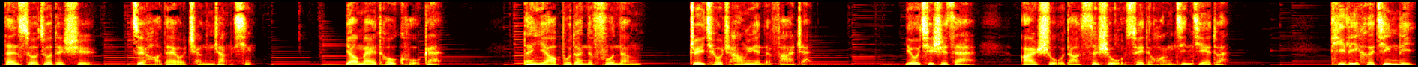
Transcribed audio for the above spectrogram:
但所做的事最好带有成长性，要埋头苦干。但也要不断的赋能，追求长远的发展，尤其是在二十五到四十五岁的黄金阶段，体力和精力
